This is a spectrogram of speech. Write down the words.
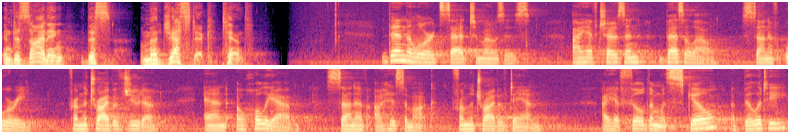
in designing this majestic tent. Then the Lord said to Moses, I have chosen Bezalel, son of Uri, from the tribe of Judah, and Oholiab, son of Ahisamach, from the tribe of Dan. I have filled them with skill, ability,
